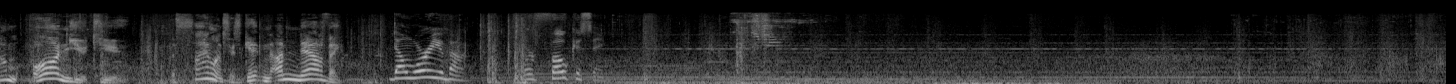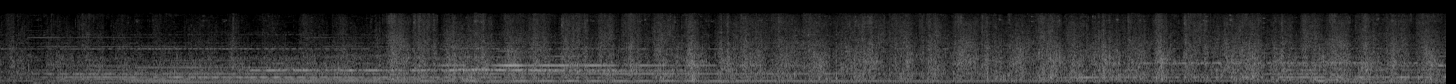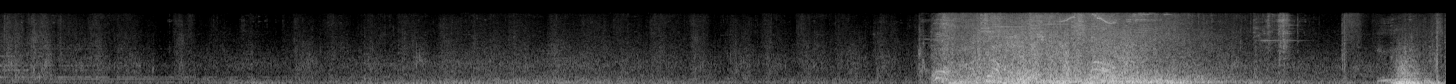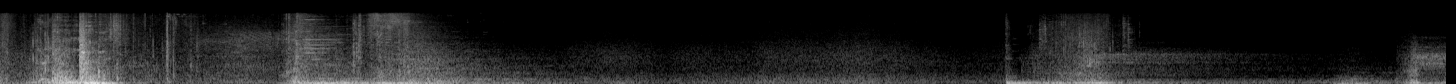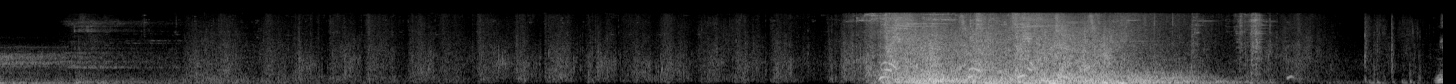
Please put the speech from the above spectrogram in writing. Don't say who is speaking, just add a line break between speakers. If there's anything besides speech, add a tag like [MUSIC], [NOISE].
on, you two. The silence is getting unnerving.
Don't worry about it. We're focusing.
